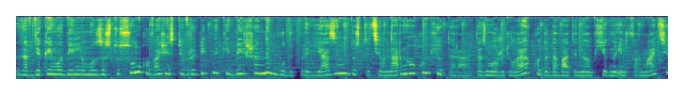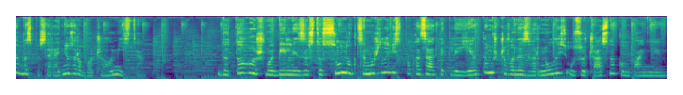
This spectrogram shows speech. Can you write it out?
Завдяки мобільному застосунку ваші співробітники більше не будуть прив'язані до стаціонарного комп'ютера та зможуть легко додавати необхідну інформацію безпосередньо з робочого місця. До того ж, мобільний застосунок це можливість показати клієнтам, що вони звернулись у сучасну компанію.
